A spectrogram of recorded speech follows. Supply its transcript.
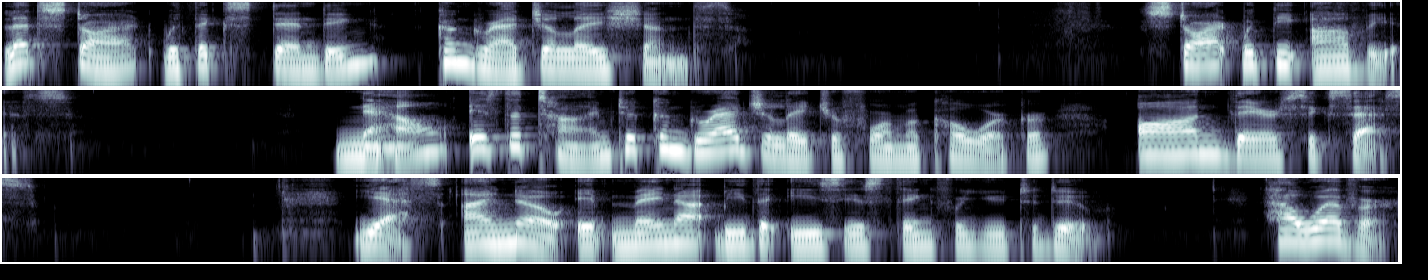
Let's start with extending congratulations. Start with the obvious. Now is the time to congratulate your former coworker on their success. Yes, I know it may not be the easiest thing for you to do. However,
